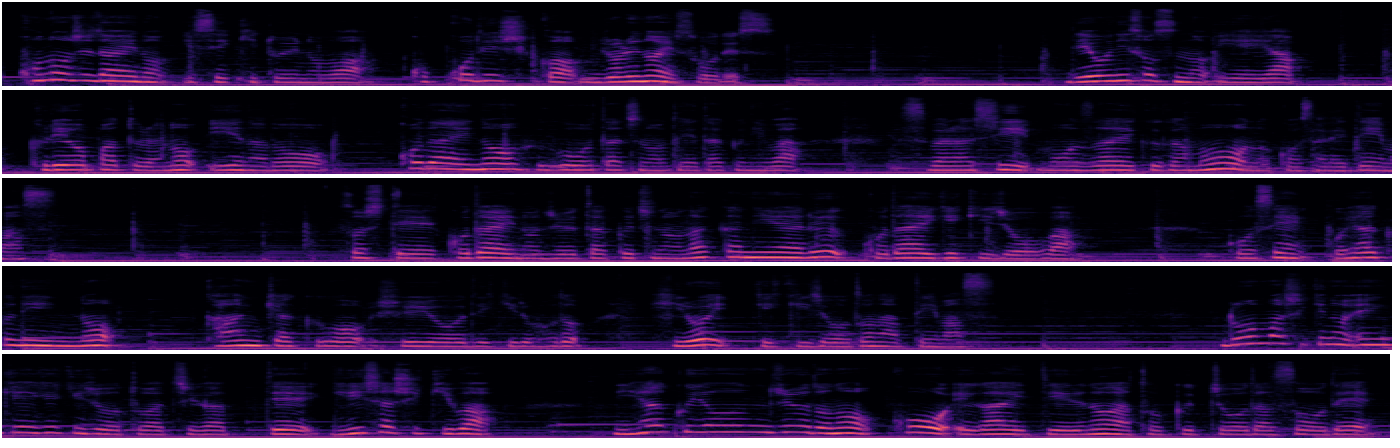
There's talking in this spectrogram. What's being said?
この時代の遺跡というのはここでしか見られないそうです。デオニソスの家やクレオパトラの家など古代の富豪たちの邸宅には素晴らしいモザイク画も残されています。そして古代の住宅地の中にある古代劇場は5500人の観客を収容できるほど広い劇場となっています。ローマ式の円形劇場とは違ってギリシャ式は240度の弧を描いているのが特徴だそうで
